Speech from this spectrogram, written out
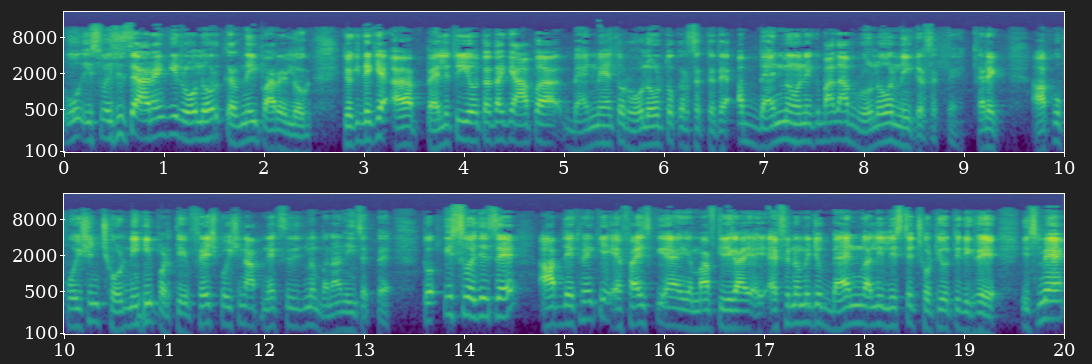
वो इस वजह से आ रहे हैं कि रोल ओवर कर नहीं पा रहे लोग। क्योंकि देखिए पहले तो ये होता था कि आप बैन में हैं तो रोल ओवर तो कर सकते थे। अब बैन में होने के बाद आप रोल ओवर नहीं कर सकते करेक्ट आपको पोजिशन छोड़नी ही पड़ती है। फ्रेश पोजिशन आप नेक्स्ट सीरीज़ में बना नहीं सकते तो इस वजह से आप देख रहे हैं कि एफ़ आई माफ़ कीजिएगा एफएनओ में जो बैन वाली लिस्ट है, छोटी होती दिख रही है। इसमें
